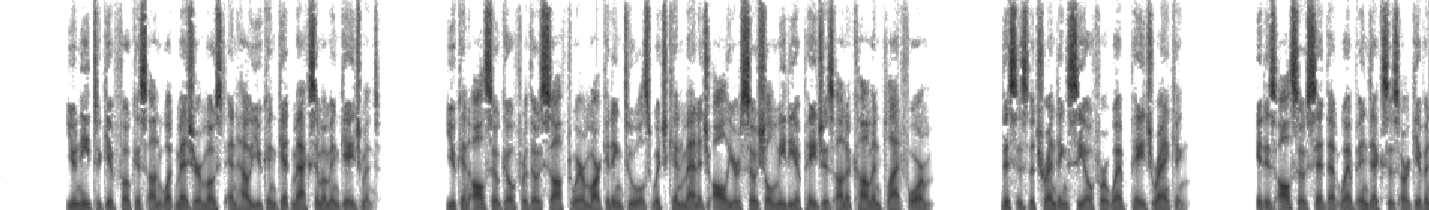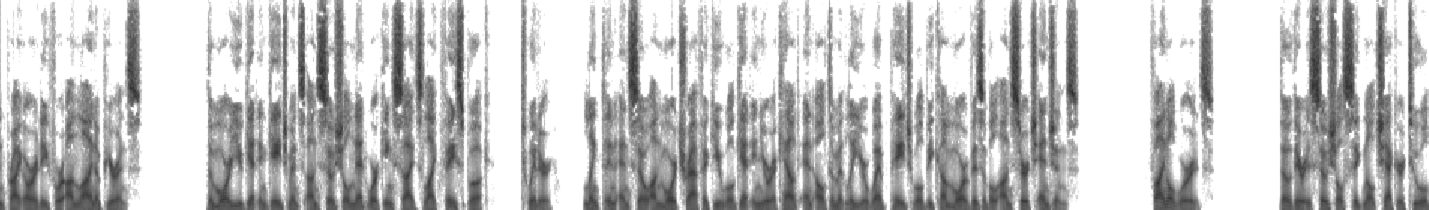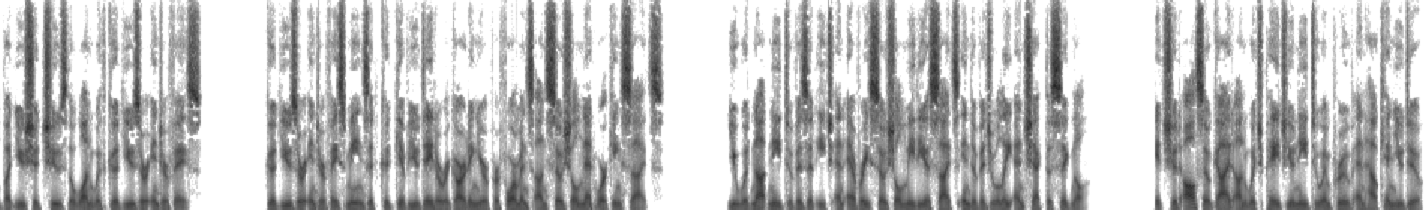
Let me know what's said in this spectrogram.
You need to give focus on what measure most and how you can get maximum engagement. You can also go for those software marketing tools which can manage all your social media pages on a common platform. This is the trending SEO for web page ranking. It is also said that web indexes are given priority for online appearance. The more you get engagements on social networking sites like Facebook, Twitter, LinkedIn and so on more traffic you will get in your account and ultimately your web page will become more visible on search engines. Final words. Though there is social signal checker tool but you should choose the one with good user interface. Good user interface means it could give you data regarding your performance on social networking sites. You would not need to visit each and every social media sites individually and check the signal. It should also guide on which page you need to improve and how can you do.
